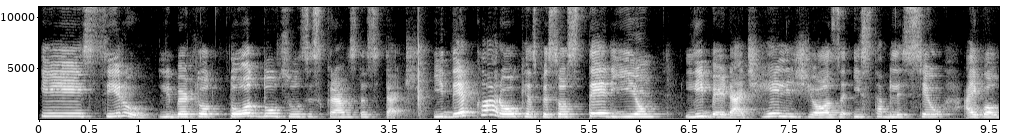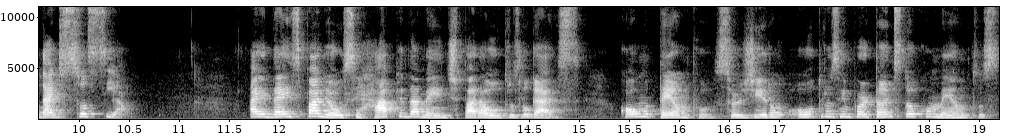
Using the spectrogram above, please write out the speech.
E Ciro libertou todos os escravos da cidade e declarou que as pessoas teriam liberdade religiosa e estabeleceu a igualdade social. A ideia espalhou-se rapidamente para outros lugares. Com o tempo, surgiram outros importantes documentos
